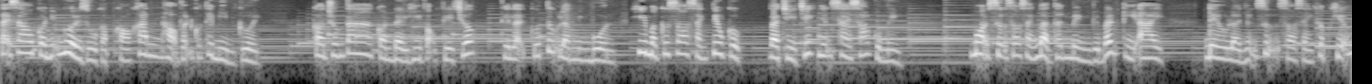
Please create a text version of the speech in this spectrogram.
Tại sao có những người dù gặp khó khăn họ vẫn có thể mỉm cười, còn chúng ta còn đầy hy vọng phía trước thì lại cứ tự làm mình buồn khi mà cứ so sánh tiêu cực và chỉ trích những sai sót của mình. Mọi sự so sánh bản thân mình với bất kỳ ai đều là những sự so sánh khập khiễng,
